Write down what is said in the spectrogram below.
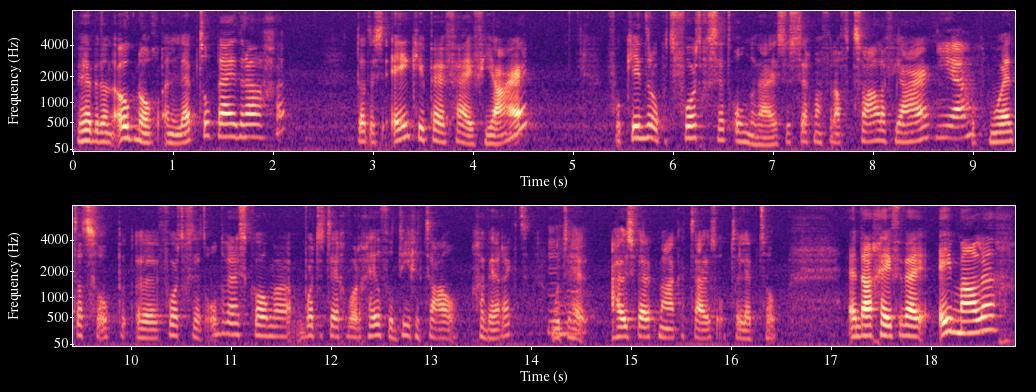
We hebben dan ook nog een laptopbijdrage. Dat is één keer per vijf jaar voor kinderen op het voortgezet onderwijs. Dus zeg maar vanaf 12 jaar Ja. op het moment dat ze op eh, voortgezet onderwijs komen, wordt er tegenwoordig heel veel digitaal gewerkt. Moeten Mhm. he- huiswerk maken thuis op de laptop. En daar geven wij eenmalig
